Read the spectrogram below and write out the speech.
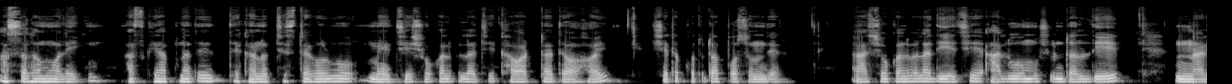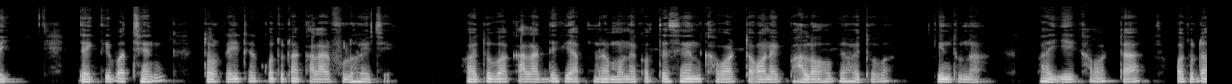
আসসালামু আলাইকুম। আজকে আপনাদের দেখানোর চেষ্টা করব মেঝে সকালবেলা যে খাবারটা দেওয়া হয়, সেটা কতটা পছন্দের। আর সকালবেলা দিয়েছে আলু ও মুসুর ডাল দিয়ে নাড়ি। দেখতে পাচ্ছেন, তরকারিটা কতটা কালারফুল হয়েছে। হয়তোবা কালার দেখে আপনারা মনে করতেছেন খাবারটা অনেক ভালো হবে হয়তোবা, কিন্তু না। ভাই, এই খাবারটা অতটা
